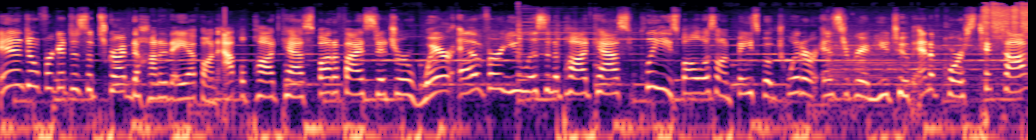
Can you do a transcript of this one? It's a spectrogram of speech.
And don't forget to subscribe to Haunted AF on Apple Podcasts, Spotify, Stitcher, wherever you listen to podcasts. Please follow us on Facebook, Twitter, Instagram, YouTube, and of course, TikTok.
